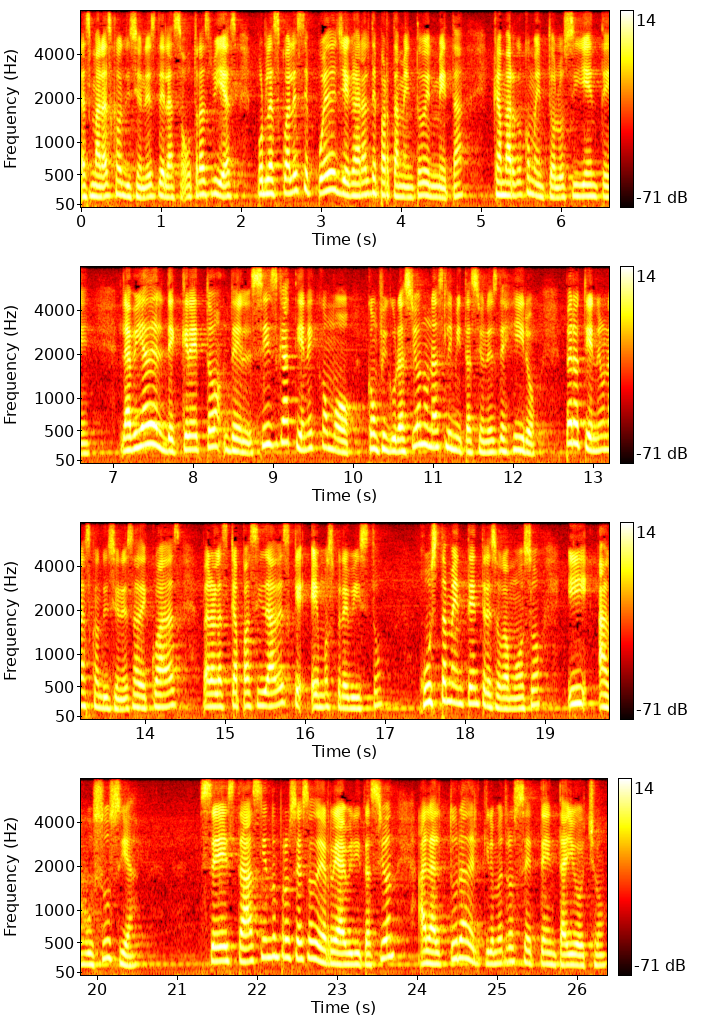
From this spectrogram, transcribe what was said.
las malas condiciones de las otras vías por las cuales se puede llegar al departamento del Meta, Camargo comentó lo siguiente. La vía del decreto del CISGA tiene como configuración unas limitaciones de giro, pero tiene unas condiciones adecuadas para las capacidades que hemos previsto, justamente entre Sogamoso y Agusucia. Se está haciendo un proceso de rehabilitación a la altura del kilómetro 78.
